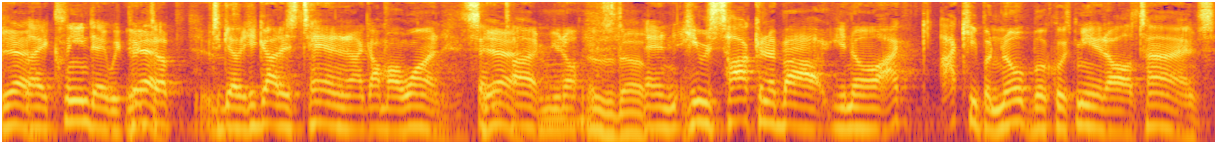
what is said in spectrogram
Yeah. like clean day. We picked Yeah. up together. He got his ten, and I got my one same Yeah. time. You know, It was dope. and he was talking about you know I I keep a notebook with me at all times.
